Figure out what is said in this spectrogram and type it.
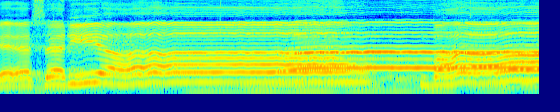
¿Qué sería? Ah. Va.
